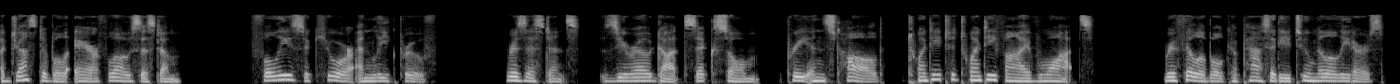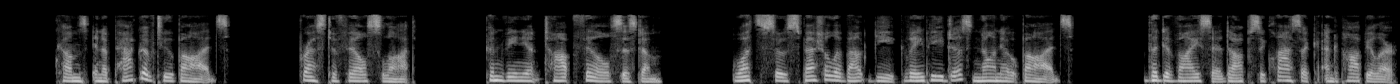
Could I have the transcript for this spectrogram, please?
Adjustable airflow system. Fully secure and leak proof. Resistance 0.6 ohm, pre installed, 20 to 25 watts. Refillable capacity 2 milliliters. Comes in a pack of 2 pods. Press to fill slot. Convenient top fill system. What's so special about Geek Vape Aegis Nanopods? The device adopts a classic and popular,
